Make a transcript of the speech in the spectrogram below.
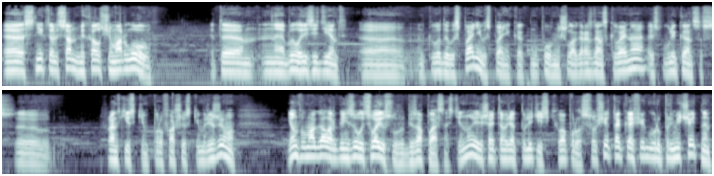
с некоторым Александром Михайловичем Орловым. Это был резидент НКВД в Испании. В Испании, как мы помним, шла гражданская война республиканцев с франкистским профашистским режимом. И он помогал организовывать свою службу безопасности, ну и решать там ряд политических вопросов. Вообще такая фигура примечательная.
